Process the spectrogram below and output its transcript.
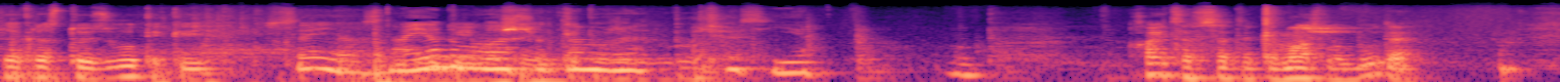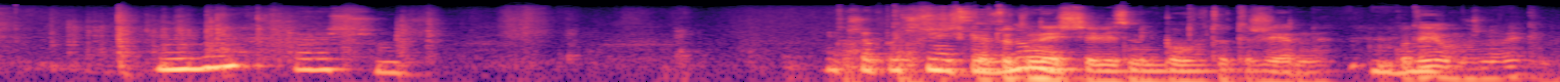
Це якраз той звук, який. Все ясно. А я думала, що там вже бути. щось є. Хай це все-таки масло буде. Угу, хорошо. Якщо Так, почнеться трошечки Тут нижче візьміть, бо тут жирне. Куди його можна викинути?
